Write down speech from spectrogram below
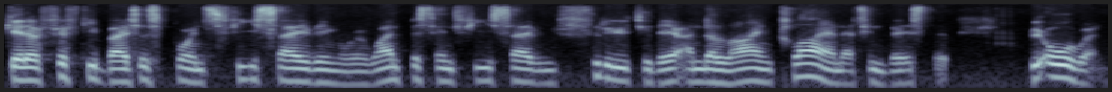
get a 50 basis points fee saving or a 1% fee saving through to their underlying client that's invested, we all win.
